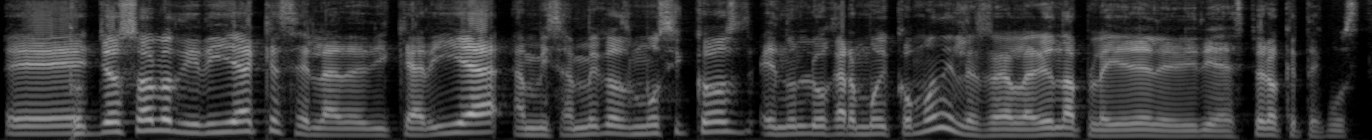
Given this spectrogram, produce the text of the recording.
Eh, yo solo diría que se la dedicaría a mis amigos músicos en un lugar muy común y les regalaría una playera y le diría, espero que te guste.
